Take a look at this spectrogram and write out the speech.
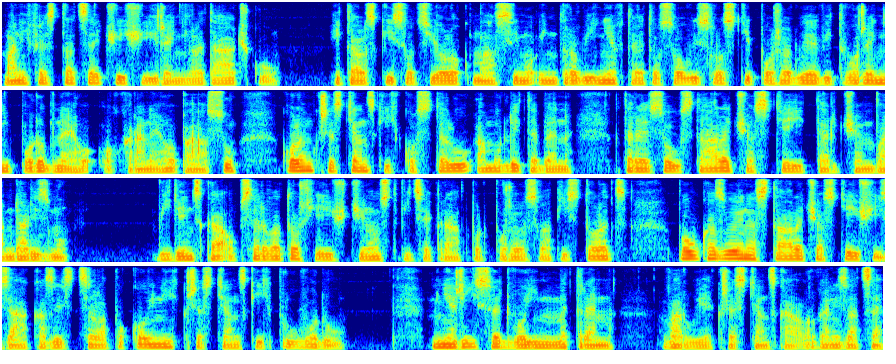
manifestace či šíření letáčků. Italský sociolog Massimo Introvíně v této souvislosti požaduje vytvoření podobného ochranného pásu kolem křesťanských kostelů a modliteben, které jsou stále častěji terčem vandalismu. Vídeňská observatoř, jejíž činnost vícekrát podpořil svatý stolec, poukazuje na stále častější zákazy zcela pokojných křesťanských průvodů. Měří se dvojím metrem, varuje křesťanská organizace.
